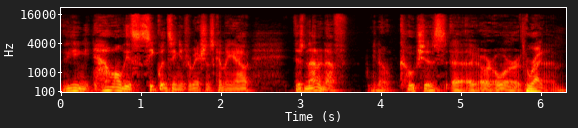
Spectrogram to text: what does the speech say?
thinking how all this sequencing information is coming out. There's not enough, you know, coaches uh, or, or right. um,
